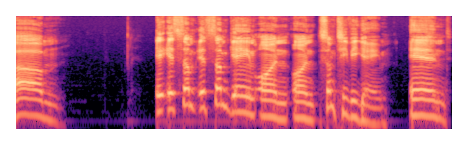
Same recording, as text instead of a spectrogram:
Um, it, it's some it's some game on on some TV game, and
